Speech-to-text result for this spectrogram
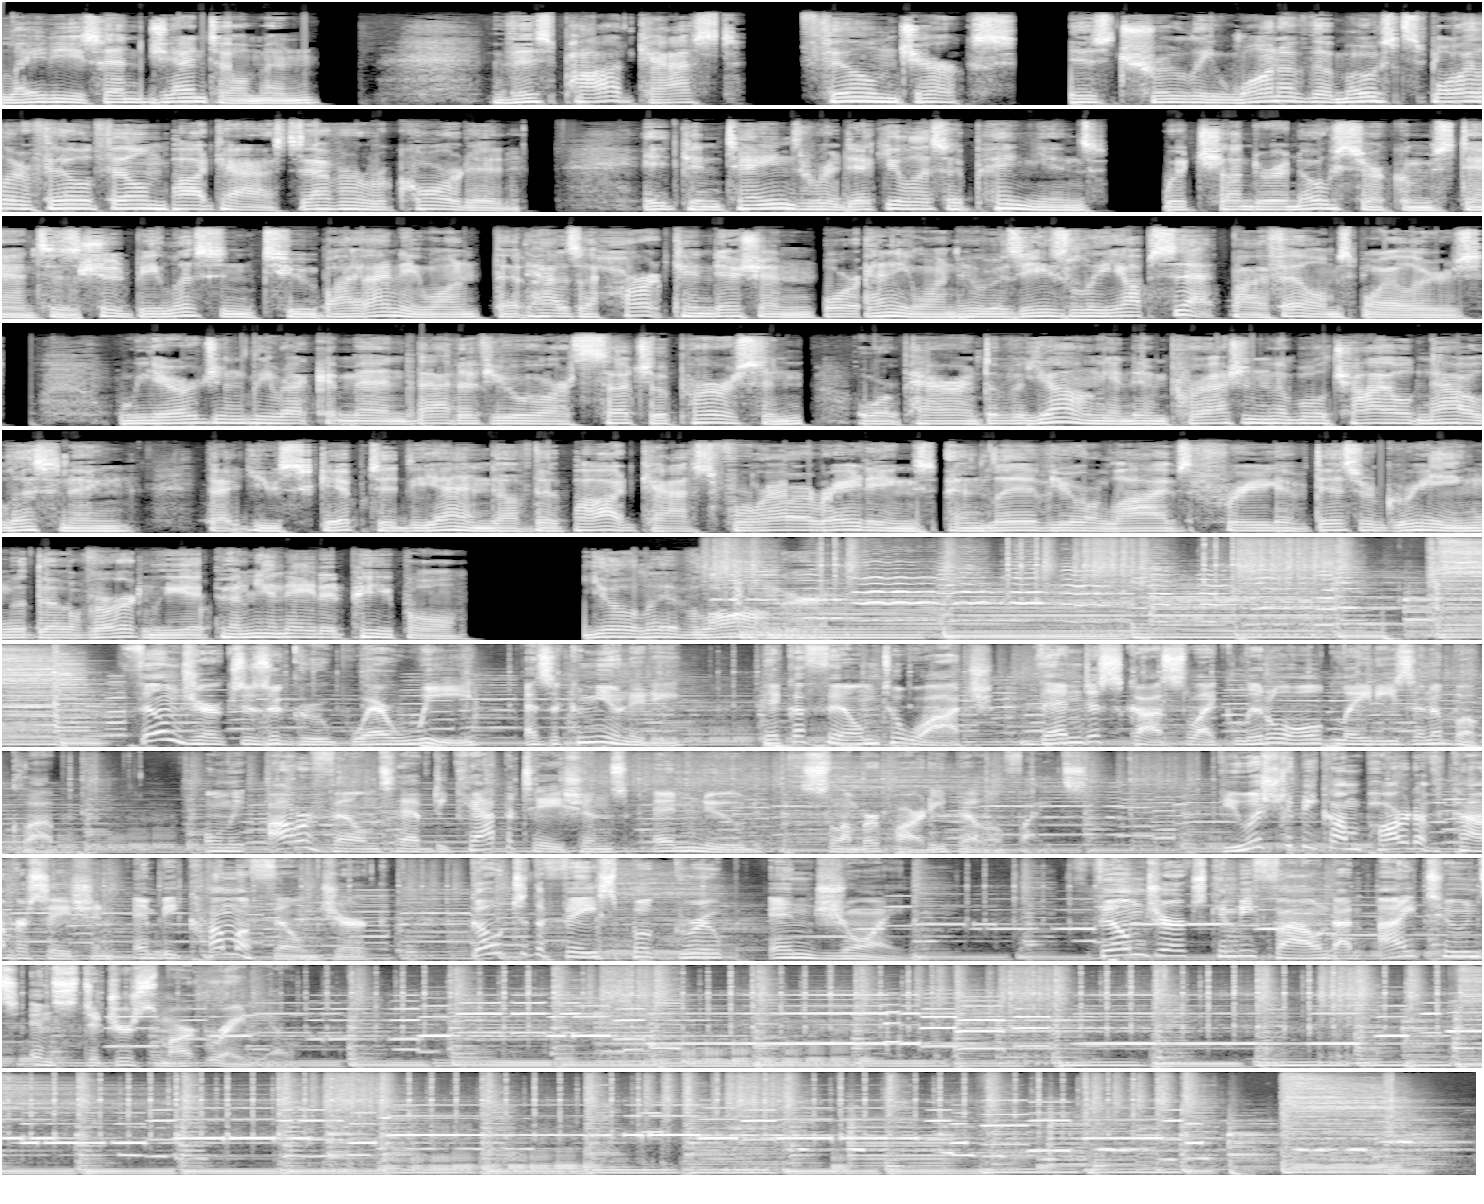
Ladies and gentlemen, this podcast, Film Jerks, is truly one of the most spoiler filled film podcasts ever recorded. It contains ridiculous opinions, which under no circumstances should be listened to by anyone that has a heart condition or anyone who is easily upset by film spoilers. We urgently recommend that if you are such a person, or parent of a young and impressionable child now listening, that you skip to the end of the podcast for our ratings and live your lives free of disagreeing with overtly opinionated people. You'll live longer. Film Jerks is a group where we, as a community, pick a film to watch, then discuss like little old ladies in a book club. Only our films have decapitations and nude slumber party pillow fights. If you wish to become part of the conversation and become a film jerk, go to the Facebook group and join. Film Jerks can be found on iTunes and Stitcher Smart Radio.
